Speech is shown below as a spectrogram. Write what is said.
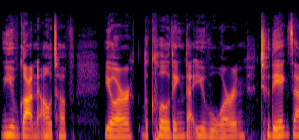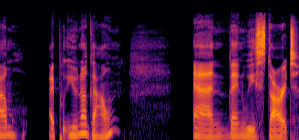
you've gotten out of your the clothing that you've worn to the exam i put you in a gown and then we start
